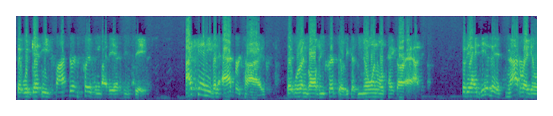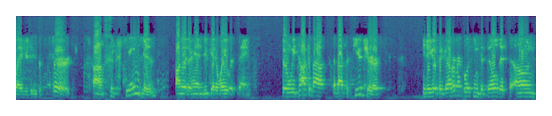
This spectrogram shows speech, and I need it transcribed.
that would get me fined or imprisoned by the SEC. I can't even advertise that we're involved in crypto because no one will take our ad. So the idea that it's not regulated is absurd. Um, exchanges, on the other hand, do get away with things. So when we talk about about the future, you know, you have the government looking to build its own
